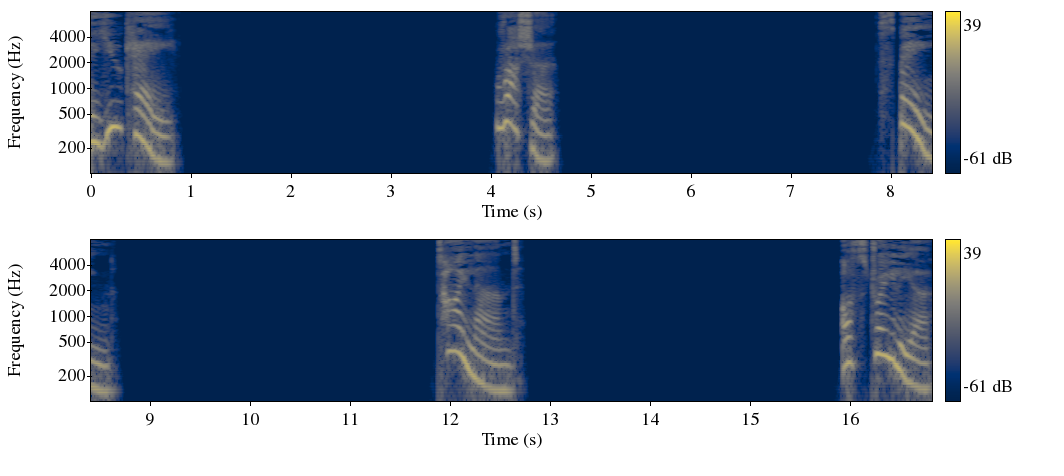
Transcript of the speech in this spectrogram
The UK. Russia. Spain. Thailand. Australia.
